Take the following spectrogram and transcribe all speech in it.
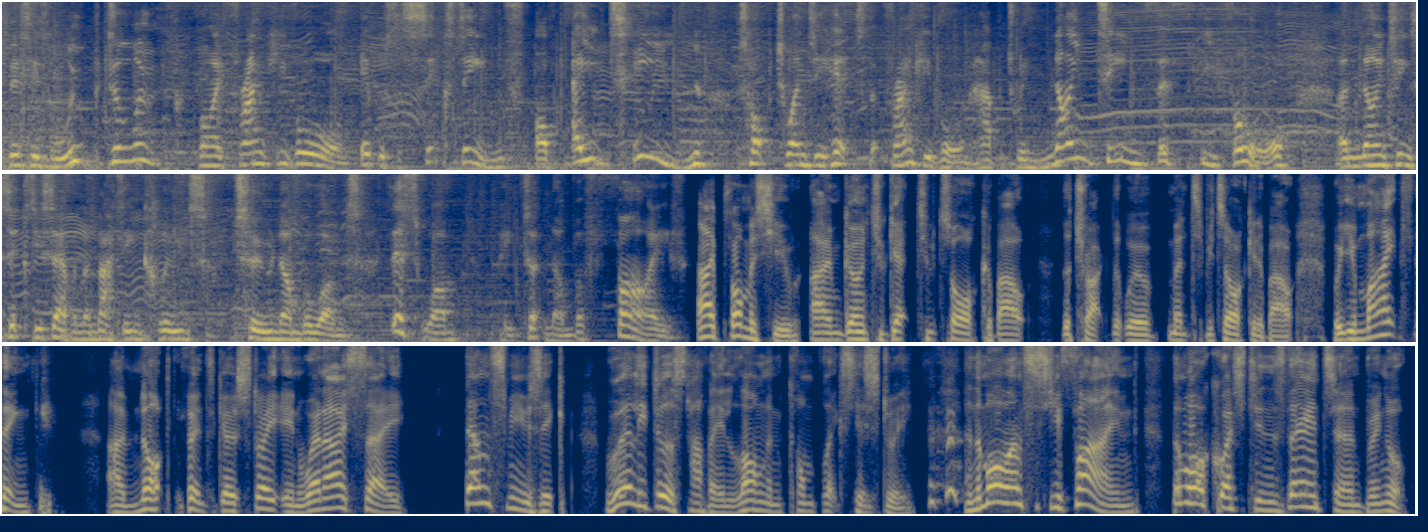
This is Loop de Loop by Frankie Vaughan. It was the 16th of 18 top 20 hits that Frankie Vaughan had between 1954 and 1967, and that includes two number ones. This one peaked at number five. I promise you, I'm going to get to talk about the track that we're meant to be talking about, but you might think I'm not going to go straight in when I say dance music really does have a long and complex history. and the more answers you find, the more questions they in turn bring up.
